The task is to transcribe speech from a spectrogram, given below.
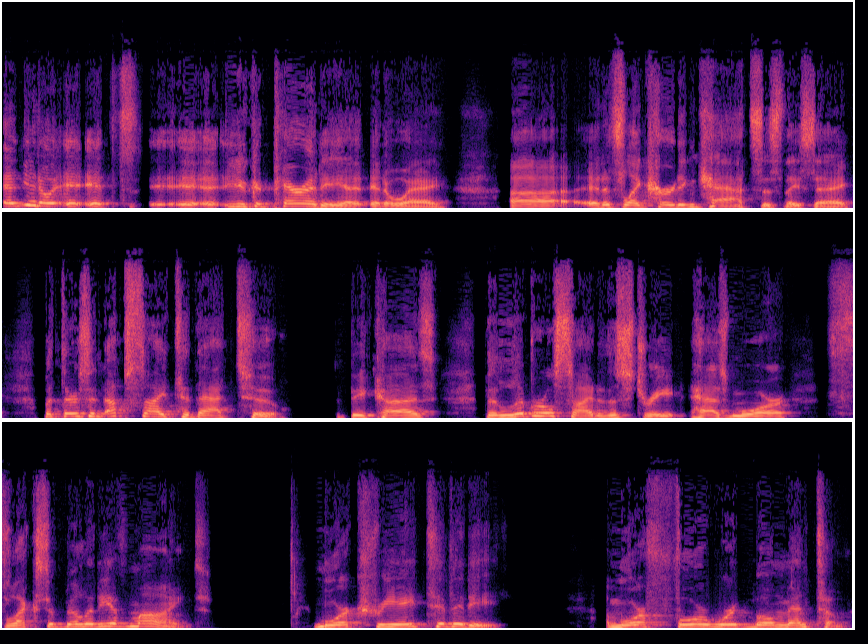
and you know, it, it's, it, you could parody it in a way. Uh, and it's like herding cats, as they say. But there's an upside to that too, because the liberal side of the street has more flexibility of mind, more creativity, more forward momentum.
